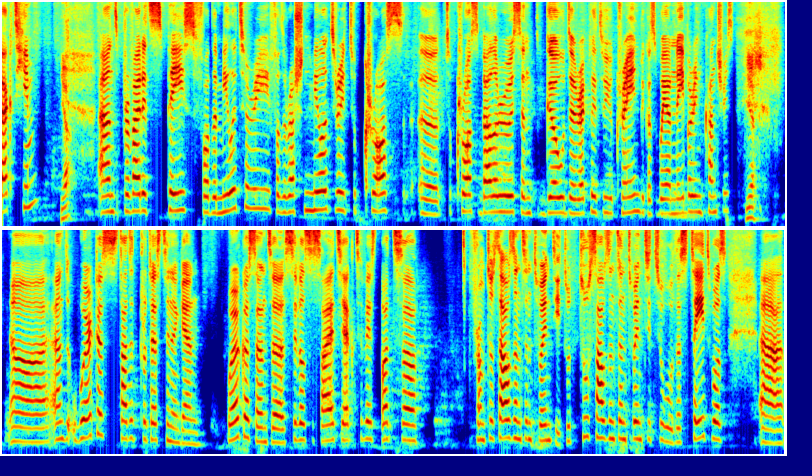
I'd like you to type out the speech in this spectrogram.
backed him Yeah. and provided space for the military, for the Russian military to cross uh, to cross Belarus and go directly to Ukraine because we are neighboring countries. Yeah. Uh, and workers started protesting again, workers and uh, civil society activists. But uh, from 2020 to 2022, the state was uh,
